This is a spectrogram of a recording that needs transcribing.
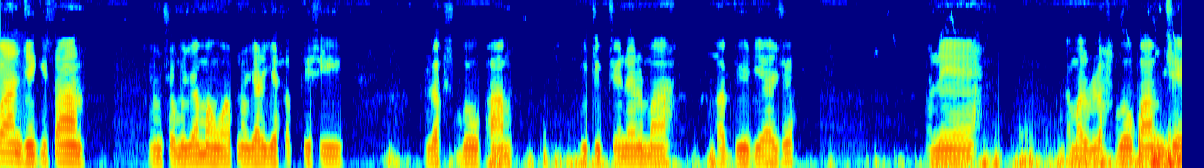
કિસાન જય કિસાન. એમ છો? મજામાં હું આપનો જાડીયા શક્તિસિંહ, લક્ષ ગો ફાર્મ યુટ્યુબ ચેનલમાં આપ જોઈ રહ્યા છો. અને અમારું લક્ષ ગો ફાર્મ છે.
